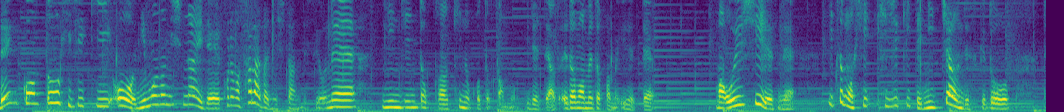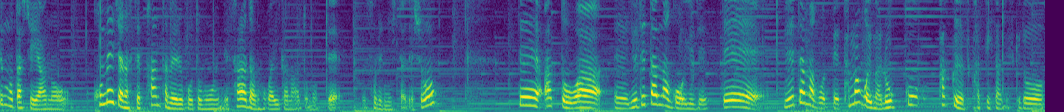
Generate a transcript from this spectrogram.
レンコンとひじきを煮物にしないでこれもサラダにしたんですよね。人参とかきのことかも入れてあと枝豆とかも入れて。まあ美味しいですね。いつもひひじきって煮ちゃうんですけどでも私あの米じゃなくてパン食べることも多いんでサラダの方がいいかなと思ってそれにしたでしょ。であとは、えー、ゆで卵を茹でてゆで卵って卵今6個パックのやつ買ってきたんですけど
